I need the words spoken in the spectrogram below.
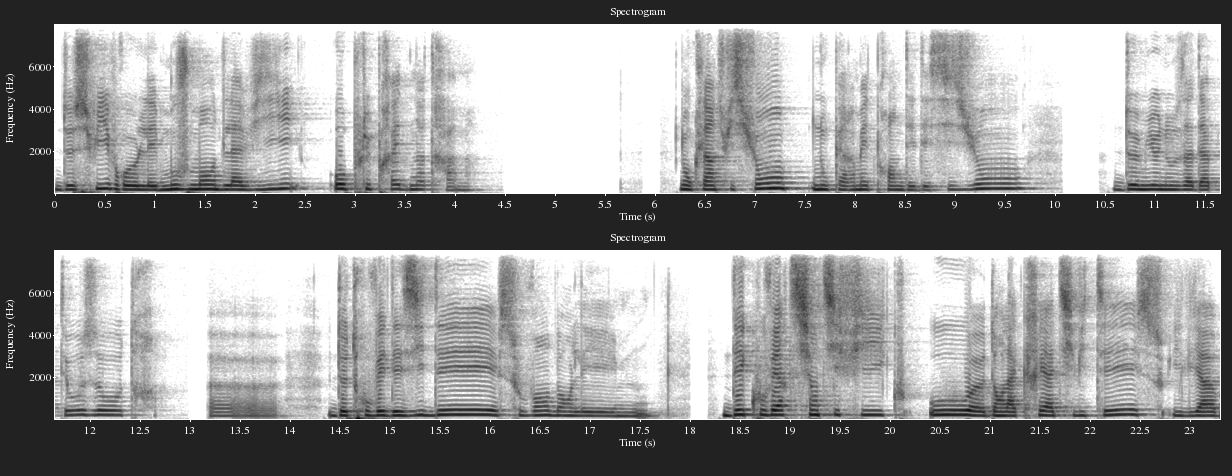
de suivre les mouvements de la vie au plus près de notre âme. Donc l'intuition nous permet de prendre des décisions, de mieux nous adapter aux autres, euh, de trouver des idées, souvent dans les hum, découvertes scientifiques ou euh, dans la créativité, il y a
